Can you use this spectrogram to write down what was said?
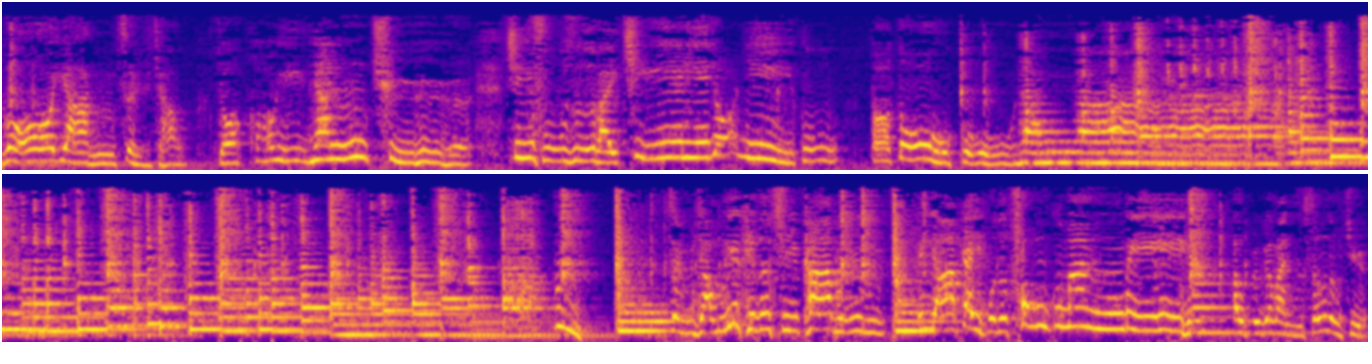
洛阳州教就可以人去，几乎是为千里叫尼姑到多不能啊。去开门，哎呀，该不是冲过门呗？后边个文手都句，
